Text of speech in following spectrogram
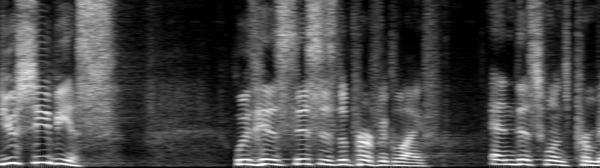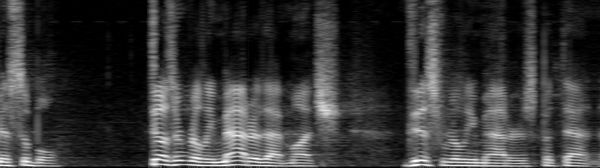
Eusebius with his This is the Perfect Life. And this one's permissible. Doesn't really matter that much. This really matters, but that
